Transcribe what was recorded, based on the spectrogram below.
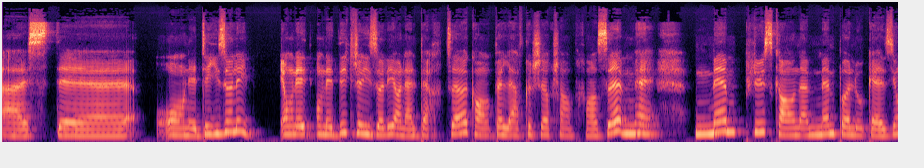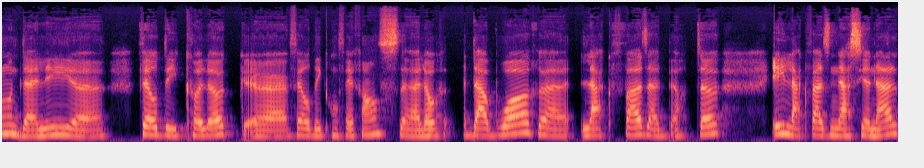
euh, on était isolés. Et on est, on est déjà isolé en Alberta quand on fait la recherche en français, mais même plus quand on n'a même pas l'occasion d'aller euh, faire des colloques, euh, faire des conférences. Alors, d'avoir l'ACFAS Alberta et l'ACFAS nationale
